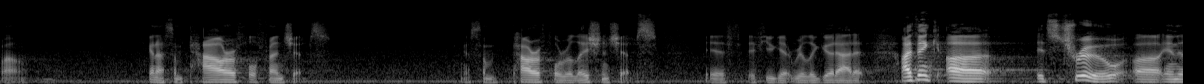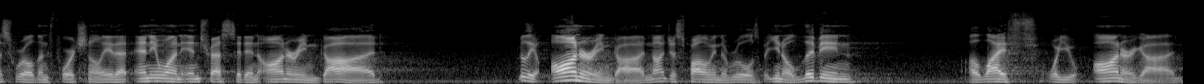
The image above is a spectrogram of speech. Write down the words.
well, you're going to have some powerful friendships, some powerful relationships if, if you get really good at it. I think uh, it's true uh, in this world, unfortunately, that anyone interested in honoring God, really honoring God, not just following the rules, but, you know, living a life where you honor God,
